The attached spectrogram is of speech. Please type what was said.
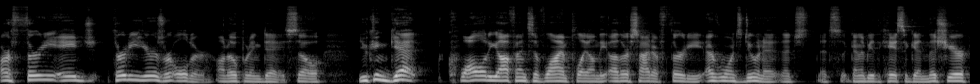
are 30 age 30 years or older on opening day. So you can get quality offensive line play on the other side of 30. Everyone's doing it. It's, it's going to be the case again this year.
